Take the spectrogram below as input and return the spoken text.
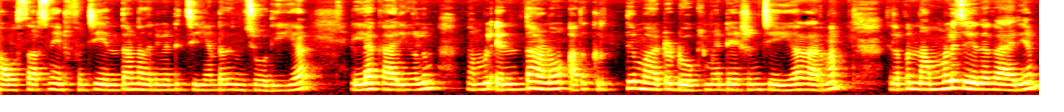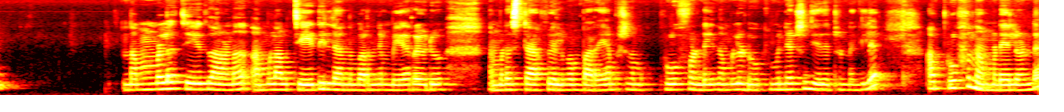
ഹൗസ് സാർസിനെ ഇൻഫോം ചെയ്യുക. എന്താണ് അതിന് വേണ്ടി ചെയ്യേണ്ടതെന്ന് ചോദിക്കുക. എല്ലാ കാര്യങ്ങളും നമ്മൾ എന്താണോ അത് കൃത്യമായിട്ട് ഡോക്യുമെന്റേഷൻ ചെയ്യുക. കാരണം ചിലപ്പോൾ നമ്മൾ ചെയ്ത കാര്യം നമ്മൾ ചെയ്തതാണ് നമ്മൾ ചെയ്തില്ല എന്ന് പറഞ്ഞ് വേറെ ഒരു നമ്മുടെ സ്റ്റാഫ് ചിലപ്പം പറയാം. പക്ഷെ നമുക്ക് പ്രൂഫ് ഉണ്ടെങ്കിൽ നമ്മൾ ഡോക്യുമെന്റേഷൻ ചെയ്തിട്ടുണ്ടെങ്കിൽ ആ പ്രൂഫ് നമ്മുടെ കയ്യിലുണ്ട്.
